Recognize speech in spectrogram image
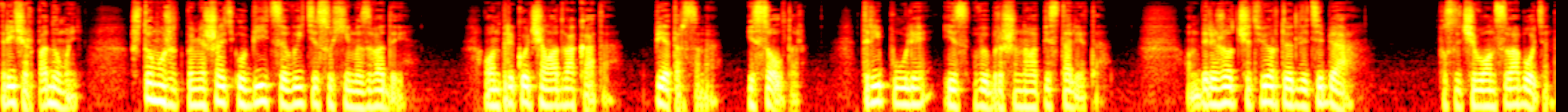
Ричард, подумай, что может помешать убийце выйти сухим из воды? Он прикончил адвоката, Петерсона и Солтер. Три пули из выброшенного пистолета. Он бережет четвертую для тебя, после чего он свободен.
